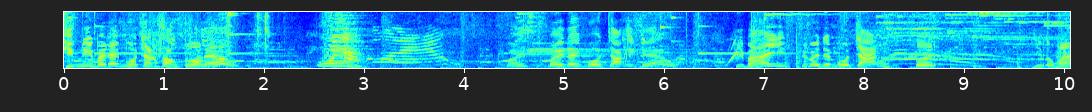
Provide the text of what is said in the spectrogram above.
ทริปนี้ใบได้โบจังสองตัวแล้ว อุ้ยตัวแล้วใบใบได้โบจังอีกแล้ว พี่ใบพี่ใบได้โบจัง เปิด หยิบออกมา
